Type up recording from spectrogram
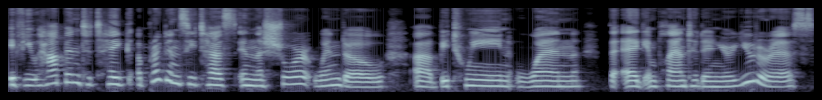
if you happen to take a pregnancy test in the short window uh, between when the egg implanted in your uterus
